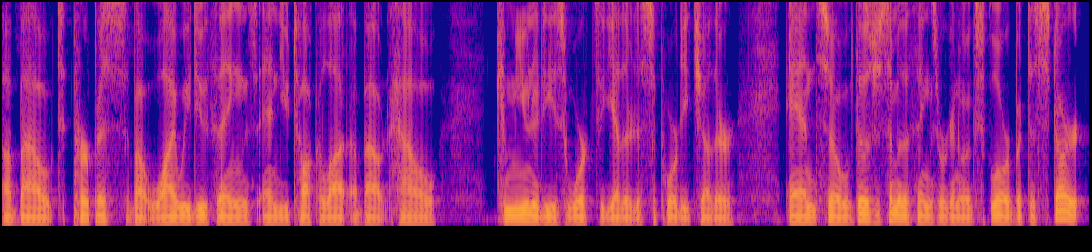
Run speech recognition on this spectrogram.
about purpose, about why we do things, and you talk a lot about how communities work together to support each other. And so those are some of the things we're going to explore. But to start,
